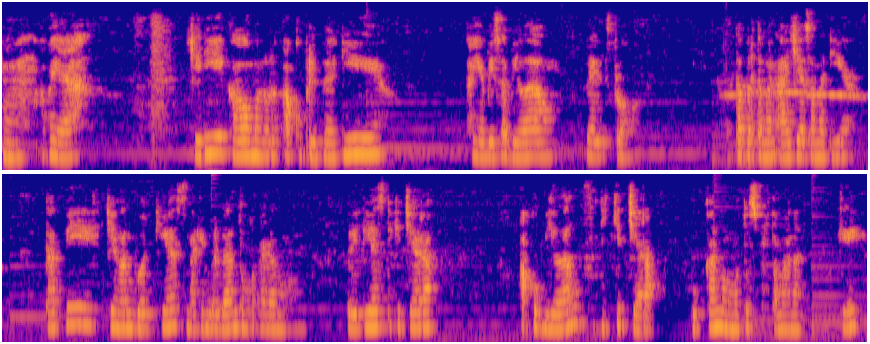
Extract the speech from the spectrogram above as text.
hmm, apa ya? Jadi kalau menurut aku pribadi, saya bisa bilang let it flow. Tetap berteman aja sama dia. Tapi jangan buat dia semakin bergantung kepadamu. Beri dia sedikit jarak. Aku bilang sedikit jarak bukan memutus pertemanan, oke? Okay?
